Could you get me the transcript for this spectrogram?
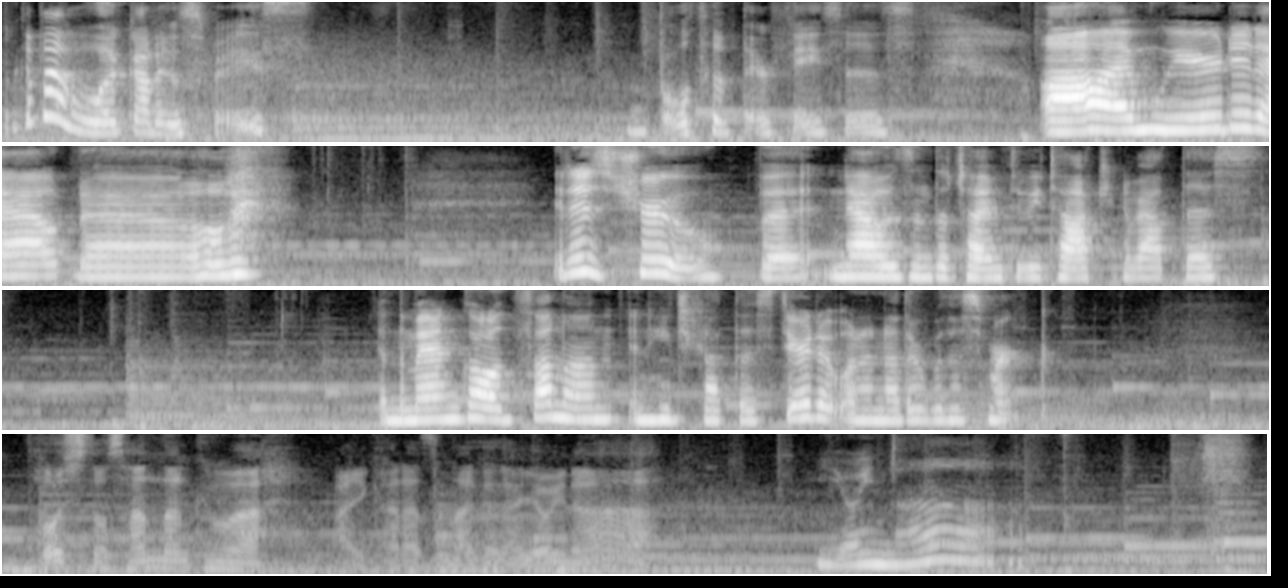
Look at that look on his face. Both of their faces. I'm weirded out now. it is true, but now isn't the time to be talking about this. And the man called Sanan and Hijikata stared at one another with a smirk. 良いなあ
